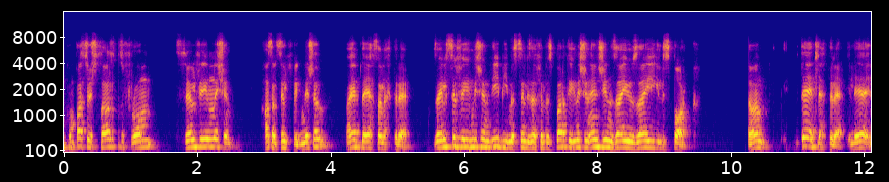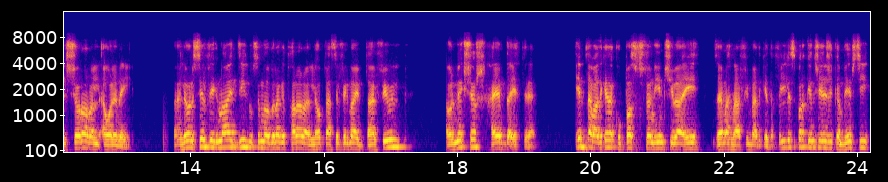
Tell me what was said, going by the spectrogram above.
combustion starts from self ignition حصل self ignition فهيبدأ يحصل احتراق. زي ال self ignition دي بيمثل لي زي في ال spark ignition engine زيه زي ال spark. تمام؟ بداية الاحتراق اللي هي الشرارة الأولانية. اللي هو ال self ignite دي اللي وصلنا لدرجة حرارة اللي هو بتاع ال self ignite بتاع الفيول أو ال mixture هيبدأ يحتراق. يبدأ بعد كده ال combustion يمشي بقى إيه زي ما إحنا عارفين بعد كده في ال spark engine كان بيمشي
